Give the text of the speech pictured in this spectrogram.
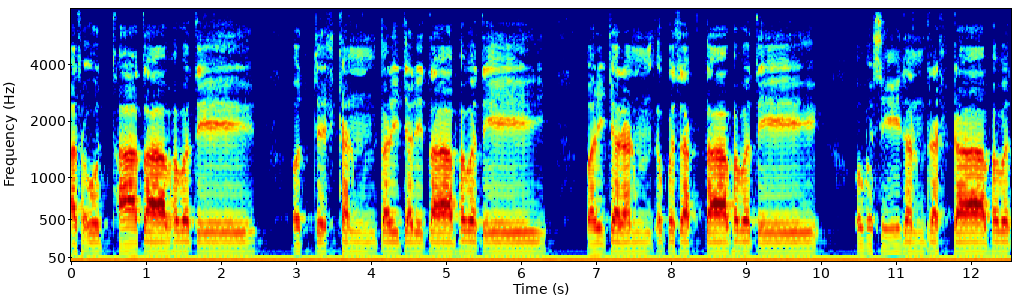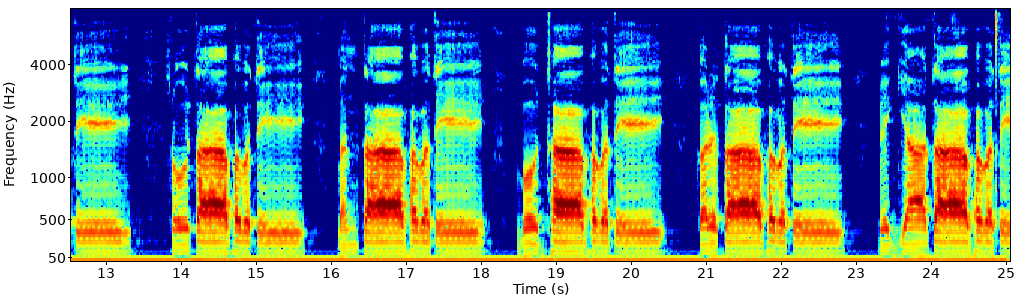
अथ उत्थाता भवति। उत्तिष्ठन् परिचरिता भवति परिचरन् उपसक्ता भवति। उपसीदन् द्रष्टा भवति श्रोता भवति मन्ता भवति बोद्धा भवति कर्ता भवति विज्ञाता भवति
